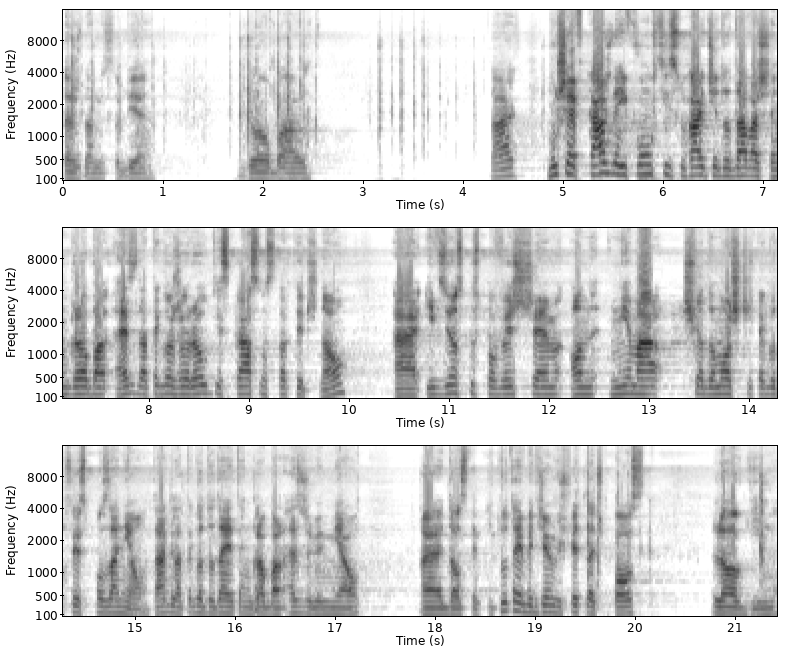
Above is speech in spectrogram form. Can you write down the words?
też damy sobie global, tak? muszę w każdej funkcji, słuchajcie, dodawać ten global s, dlatego że route jest klasą statyczną e, i w związku z powyższym on nie ma świadomości tego, co jest poza nią, tak? Dlatego dodaję ten global s, żeby miał e, dostęp. I tutaj będziemy wyświetlać post login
